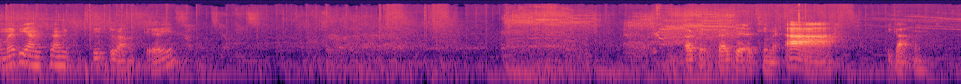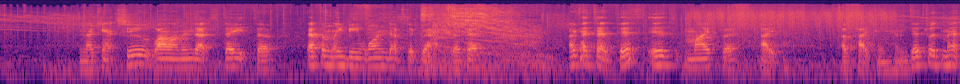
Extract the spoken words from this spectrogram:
Or maybe I'm trying to shoot the wrong area. Okay, gotta get a teammate. Ah! He got me. And I can't shoot while I'm in that state, so definitely be warned of the ground, okay? Like I said, this is my first fight of fighting him. This was meant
